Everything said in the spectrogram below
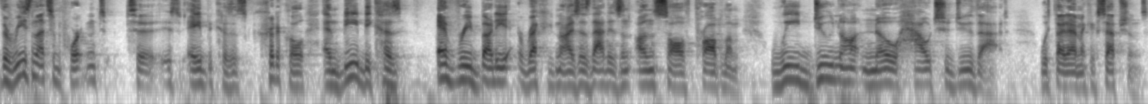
The reason that's important to is A, because it's critical, and B, because everybody recognizes that is an unsolved problem. We do not know how to do that with dynamic exceptions.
